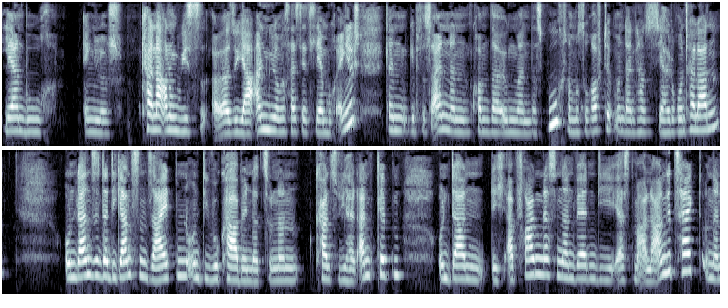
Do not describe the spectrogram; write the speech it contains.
Lernbuch Englisch. Keine Ahnung, wie es, also ja, angenommen, das heißt jetzt Lernbuch Englisch, dann gibst du es ein, dann kommt da irgendwann das Buch, dann musst du rauftippen und dann kannst du es dir halt runterladen. Und dann sind da die ganzen Seiten und die Vokabeln dazu. Und dann kannst du die halt anklippen und dann dich abfragen lassen. Dann werden die erstmal alle angezeigt und dann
